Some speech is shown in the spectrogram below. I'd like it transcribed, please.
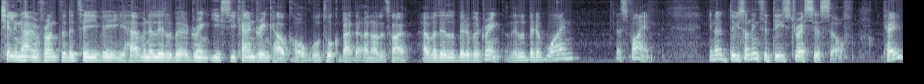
chilling out in front of the TV, having a little bit of drink. Yes, you can drink alcohol. We'll talk about that another time. Have a little bit of a drink, a little bit of wine. That's fine. You know, do something to de-stress yourself. Okay,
